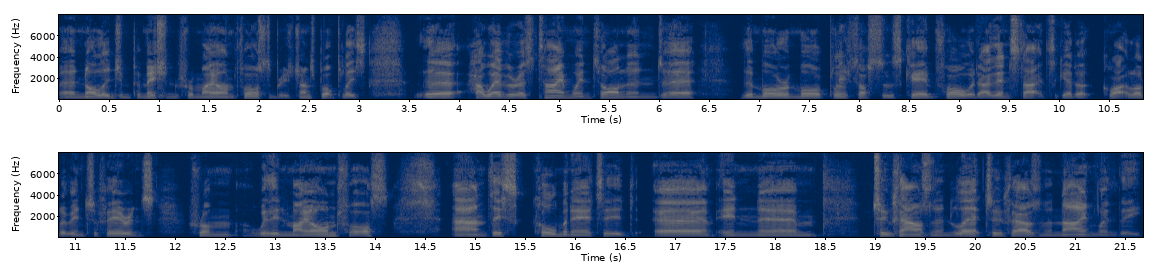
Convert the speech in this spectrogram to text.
uh, knowledge and permission from my own force, the British Transport Police. Uh, however, as time went on and uh, the more and more police officers came forward, I then started to get a, quite a lot of interference from within my own force, and this culminated uh, in um, 2000 late 2009 when the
